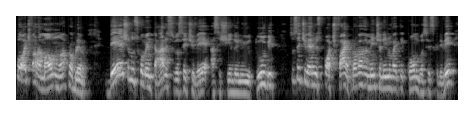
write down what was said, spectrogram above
pode falar mal, não há problema. Deixa nos comentários se você estiver assistindo aí no YouTube. Se você estiver no Spotify, provavelmente ali não vai ter como você escrever,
